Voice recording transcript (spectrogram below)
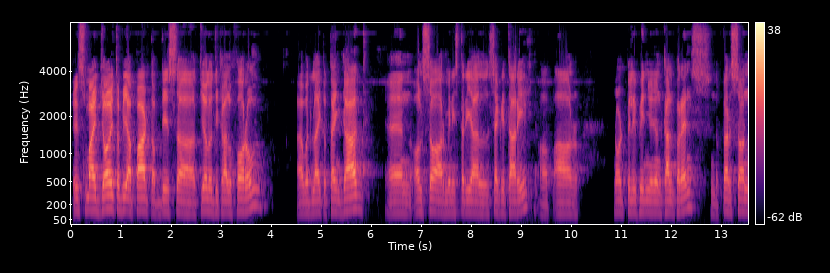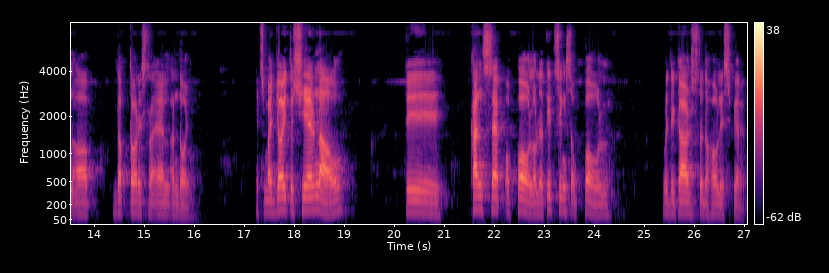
It's my joy to be a part of this uh, theological forum. I would like to thank God and also our ministerial secretary of our North Philippine Union Conference in the person of Dr. Israel Andoy. It's my joy to share now the concept of Paul or the teachings of Paul with regards to the Holy Spirit.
